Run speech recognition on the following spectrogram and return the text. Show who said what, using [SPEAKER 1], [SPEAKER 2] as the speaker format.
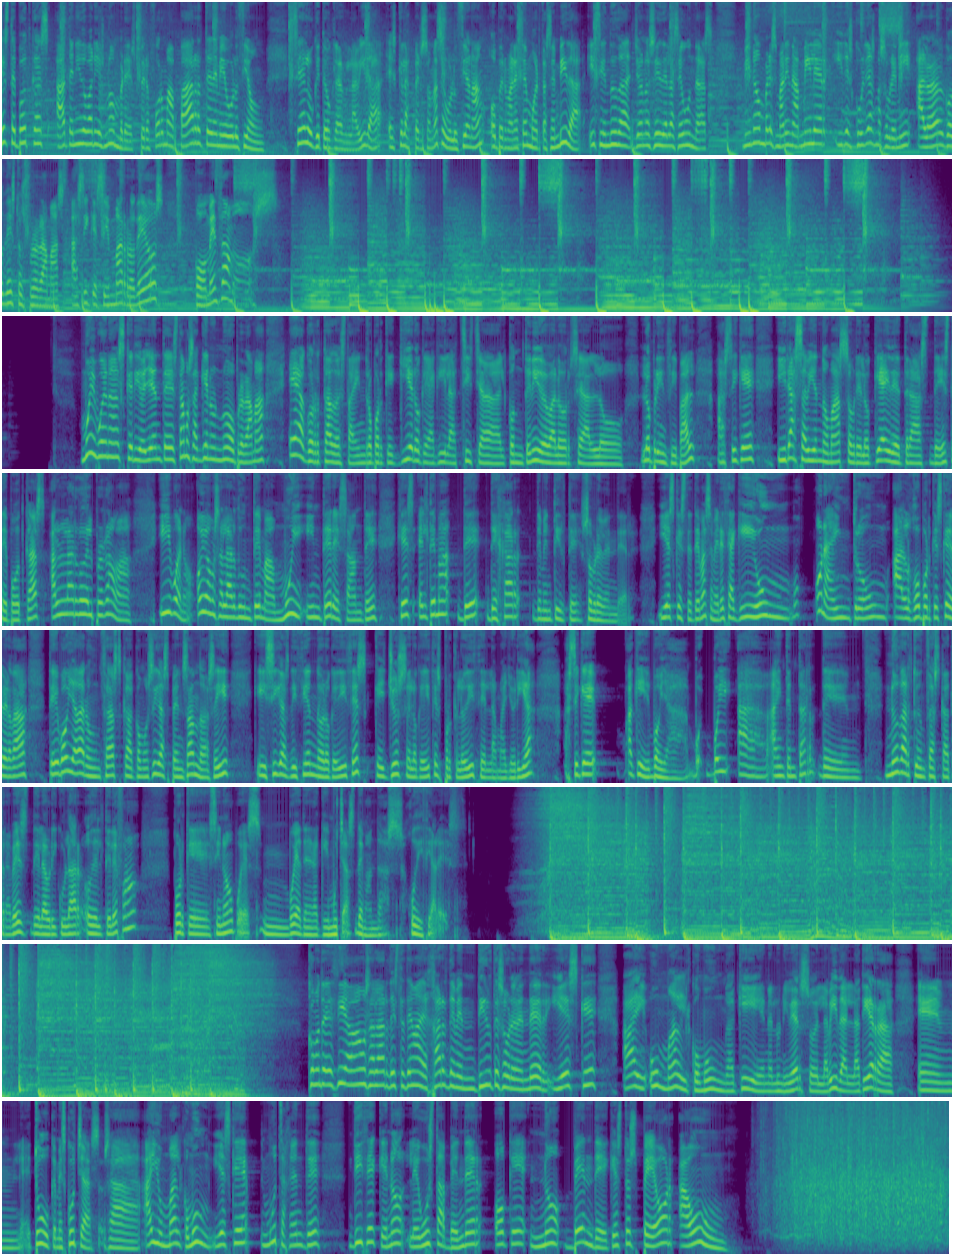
[SPEAKER 1] Este podcast ha tenido varios nombres, pero forma parte de mi evolución. Si algo que tengo claro en la vida es que las personas evolucionan o permanecen muertas en vida, y sin duda yo no soy de las segundas. Mi nombre es Marina Miller y descubrirás más sobre mí a lo largo de estos programas, así que sin más rodeos, comenzamos. Muy buenas, querido oyente. Estamos aquí en un nuevo programa. He acortado esta intro porque quiero que aquí la chicha, el contenido de valor sea lo, lo, principal. Así que irás sabiendo más sobre lo que hay detrás de este podcast a lo largo del programa. Y bueno, hoy vamos a hablar de un tema muy interesante que es el tema de dejar de mentirte sobre vender. Y es que este tema se merece aquí un, una intro, un algo, porque es que de verdad te voy a dar un zasca como sigas pensando así y sigas diciendo lo que dices, que yo sé lo que dices porque lo dice la mayoría. Así que aquí voy a, voy a, a intentar de no darte un zasca a través del auricular o del teléfono, porque si no, pues mm, voy a tener aquí muchas demandas judiciales. Como te decía, vamos a hablar de este tema de dejar de mentirte sobre vender. Y es que hay un mal común aquí en el universo, en la vida, en la tierra, en tú que me escuchas. O sea, hay un mal común y es que mucha gente dice que no le gusta vender o que no vende, que esto es peor aún.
